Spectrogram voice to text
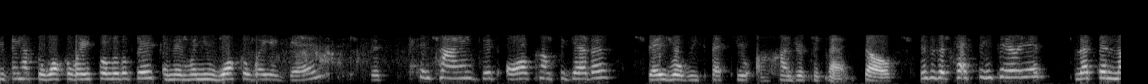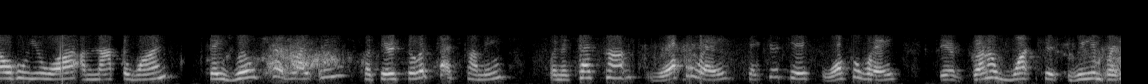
You may have to walk away for a little bit, and then when you walk away again, the second time this all comes together, they will respect you a hundred percent. So this is a testing period. Let them know who you are. I'm not the one. They will tread lightly, but there's still a test coming. When the test comes, walk away. Take your kids, walk away. They're gonna want to re-embrace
